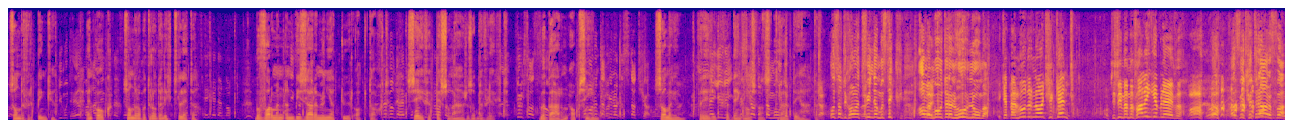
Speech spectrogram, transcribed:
Zonder verpinken. En ook zonder op het rode licht te letten. We vormen een bizarre miniatuuroptocht. Zeven personages op de vlucht. We baren opzien. Sommigen, vrees ik, verdenken ons van straattheater. Als dat gewoon het vinden, moest ik alle moeder een hoer noemen. Ik heb mijn moeder nooit gekend. Ze is in mijn bevalling gebleven. Of vind je het raar of wat?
